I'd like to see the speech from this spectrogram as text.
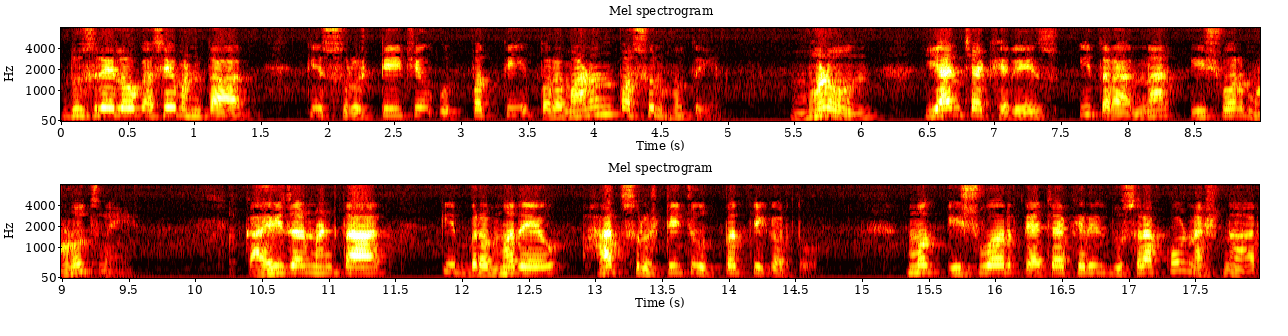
दुसरे लोक असे म्हणतात की सृष्टीची उत्पत्ती परमाणूंपासून होते. म्हणून यांच्या खेरीज इतरांना ईश्वर म्हणूच नाही. काही जण म्हणतात की ब्रह्मदेव हाच सृष्टीची उत्पत्ती करतो. मग ईश्वर त्याच्याखेरीज दुसरा कोण असणार?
